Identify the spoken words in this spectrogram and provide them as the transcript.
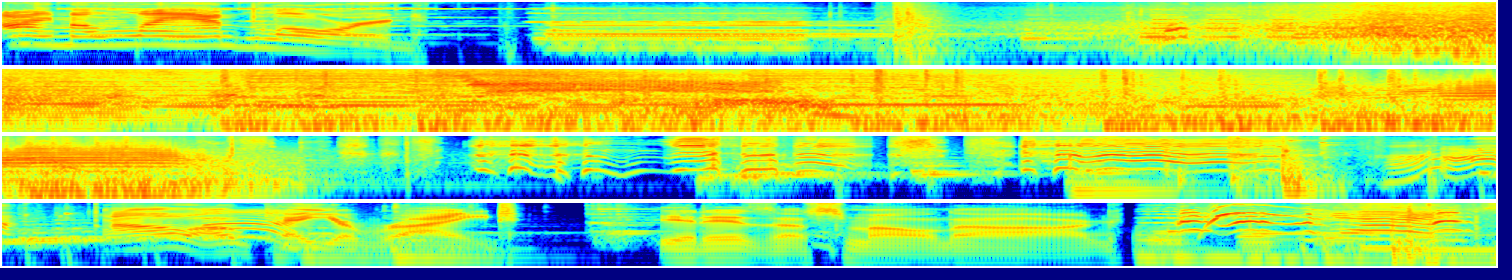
I'm a landlord. Oh, okay, you're right. It is a small dog. Yes!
